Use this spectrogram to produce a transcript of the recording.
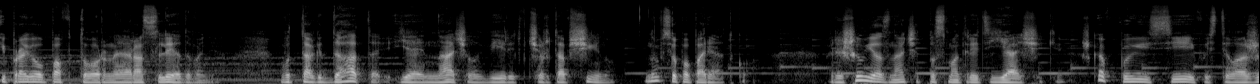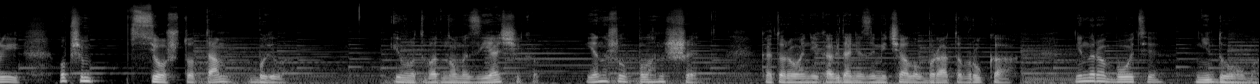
и провел повторное расследование. Вот тогда-то я и начал верить в чертовщину, но все по порядку. Решил я, значит, посмотреть ящики, шкафы, сейфы, стеллажи, в общем, все, что там было. И вот в одном из ящиков я нашел планшет, которого никогда не замечал у брата в руках, ни на работе, ни дома.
